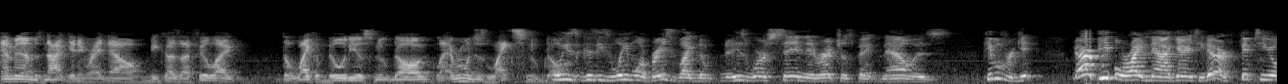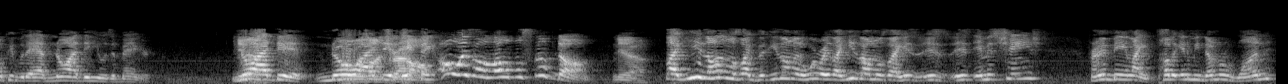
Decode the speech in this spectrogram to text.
Eminem is not getting right now because I feel like the likability of Snoop Dogg, like everyone just likes Snoop Dogg. Well, he's because he's way more abrasive. Like the, his worst sin in retrospect now is people forget. There are people right now. I guarantee there are 15 year old people that have no idea he was a banger. No Yeah. idea. No He was on idea. They think, oh, it's a lovable Snoop Dogg. yeah. Like he's almost like the, he's almost in a weird way. Like he's almost like his his his image changed from him being like public enemy number one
